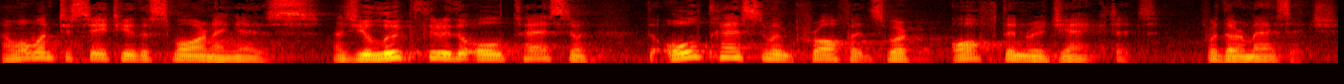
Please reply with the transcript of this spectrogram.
And what I want to say to you this morning is, as you look through the Old Testament, the Old Testament prophets were often rejected for their message.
